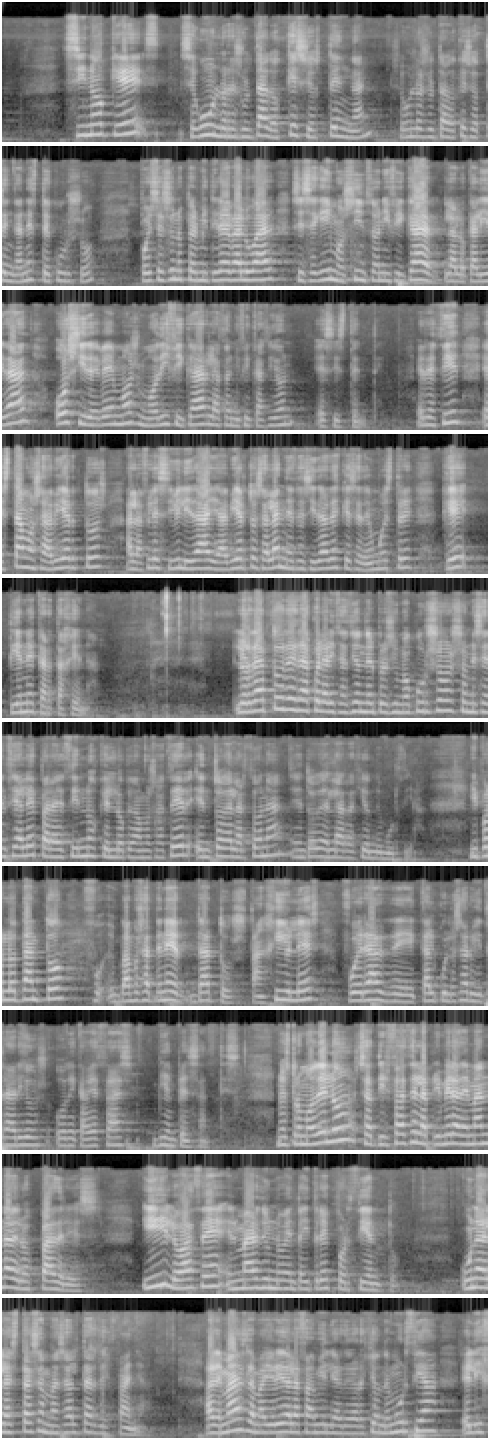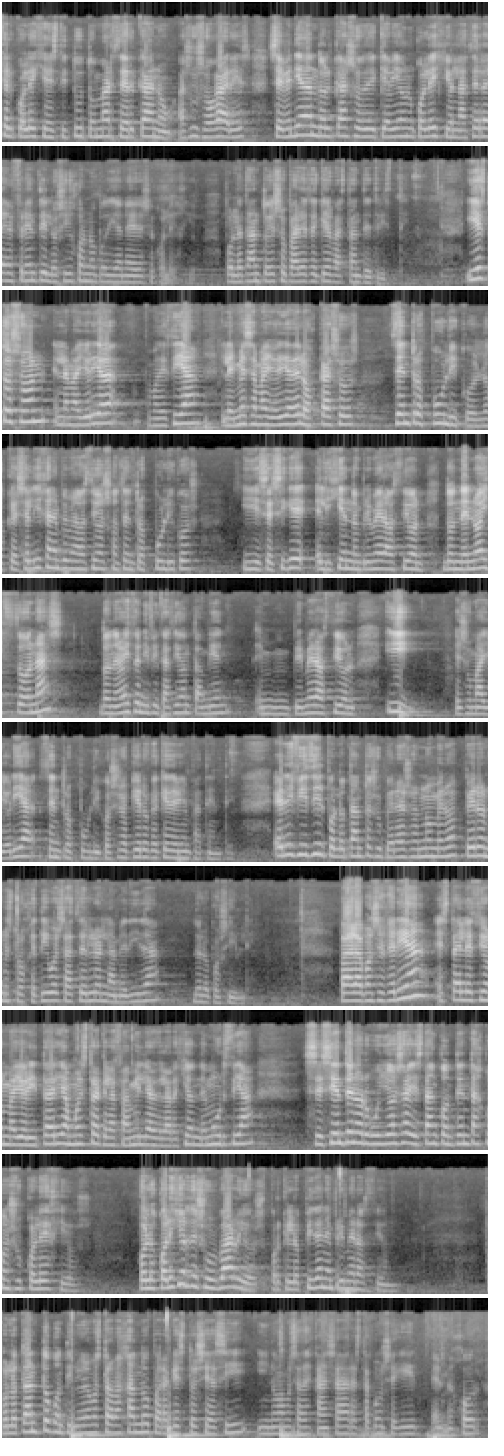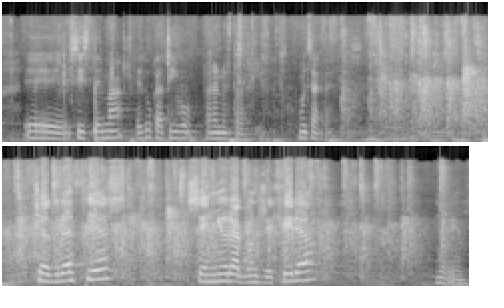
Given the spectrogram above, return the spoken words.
sino que, según los resultados que se obtengan, según los resultados que se obtengan en este curso, pues eso nos permitirá evaluar si seguimos sin zonificar la localidad o si debemos modificar la zonificación existente. Es decir, estamos abiertos a la flexibilidad y abiertos a las necesidades que se demuestre que tiene Cartagena. Los datos de la escolarización del próximo curso son esenciales para decirnos qué es lo que vamos a hacer en toda la zona, en toda la región de Murcia. Y, por lo tanto, vamos a tener datos tangibles fuera de cálculos arbitrarios o de cabezas bien pensantes. Nuestro modelo satisface la primera demanda de los padres y lo hace en más de un 93% una de las tasas más altas de España. Además, la mayoría de las familias de la región de Murcia elige el colegio e instituto más cercano a sus hogares. Se venía dando el caso de que había un colegio en la acera de enfrente y los hijos no podían ir a ese colegio. Por lo tanto, eso parece que es bastante triste. Y estos son, en la mayoría, como decía, en la inmensa mayoría de los casos, centros públicos. Los que se eligen en primera opción son centros públicos y se sigue eligiendo en primera opción donde no hay zonas, donde no hay zonificación también en primera opción y en su mayoría centros públicos. Eso quiero que quede bien patente. Es difícil, por lo tanto, superar esos números, pero nuestro objetivo es hacerlo en la medida de lo posible. Para la Consejería, esta elección mayoritaria muestra que las familias de la región de Murcia se sienten orgullosas y están contentas con sus colegios, con los colegios de sus barrios, porque los piden en primera opción. Por lo tanto, continuaremos trabajando para que esto sea así y no vamos a descansar hasta conseguir el mejor eh, sistema educativo para nuestra región. Muchas gracias. Muchas gracias, señora consejera. Muy bien.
